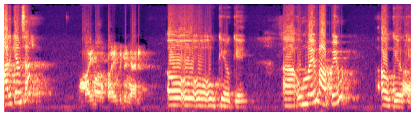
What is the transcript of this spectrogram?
ആരൊക്കെയാണ് സാർ? ഞാനും. ഓ ഓ ഓ ഓക്കെ ഓക്കെ. ഉമ്മയും പാപ്പയും ഓക്കെ ഓക്കെ.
